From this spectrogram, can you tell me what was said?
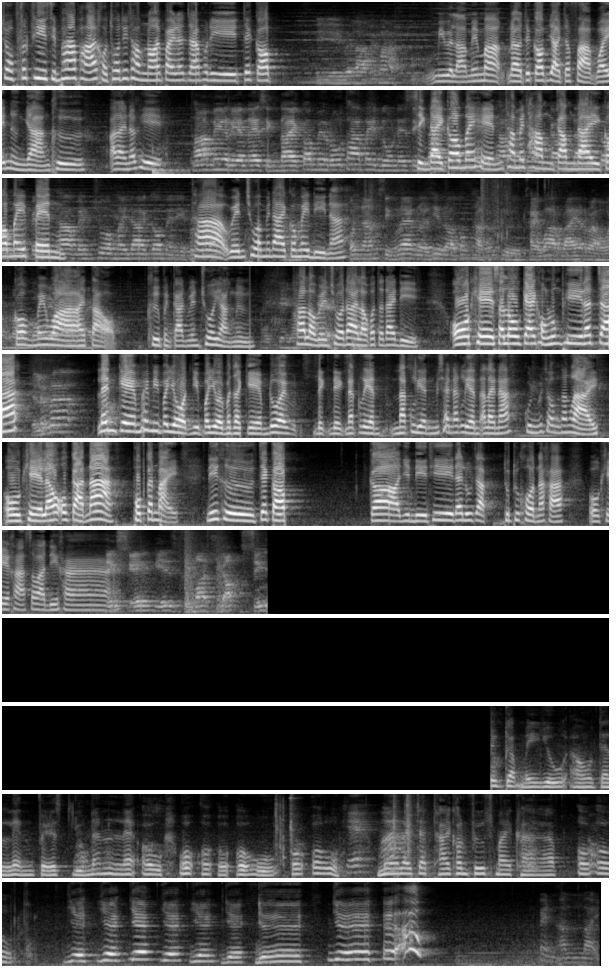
จบสักที 15 พาร์ทขอโทษที่ทำน้อยไปนะจ๊ะ พอดีเจ๊ก๊อฟมีเวลาไม่มาก มีเวลาไม่มาก แล้วเจ๊ก๊อฟอยากจะฝากไว้หนึ่งอย่างคืออะไรนะพี่ ถ้าไม่เรียนในสิ่งใดก็ไม่รู้ถ้าไม่ดูในสิ่งใดก็ไม่เห็นถ้าไม่ทำกรรมใดก็ไม่เป็น ถ้าเป็นชั่วไม่ได้ก็ไม่ดีถ้าเว้นชั่วไม่ได้ก็ไม่ดีนะ เพราะฉะนั้นสิ่งแรกเลยที่เราต้องทำก็คือใครว่าร้ายเราเราก็ไม่วายตอบคือเป็นการเว้นชั่วอย่างหนึ่งโอคคบถ้าเราเว้นชั่วได้เราก็จะได้ดี โอเค สโลแกนของลุงพีนะจ๊ะอย่าลืมนะฮะ เล่นเกมให้มีประโยชน์หยิบประโยชน์มาจากเกมด้วยเด็กๆ นักเรียนนักเรียนไม่ใช่นักเรียนอะไรนะ คุณผู้ชมทั้งหลาย โอเค แล้วโอกาสหน้าพบกันใหม่ นี่คือเจ๊ก๊อฟก็ยินดีที่ได้รู้จักทุกๆคนนะคะ โอเคค่ะ สวัสดีค่ะ This game is much up. See ก็ไม่อยู่เอาแต่เล่นเฟซอยู่นั่นแหละโอ้โอ้โอ้โอ้โอ้โอ้โอ้เมื่อไรจะทาย confuse Minecraft โอ้โอ้เย่เย่เย่เย่เย่เย่เย่เย่เอ้าเป็นอะไร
